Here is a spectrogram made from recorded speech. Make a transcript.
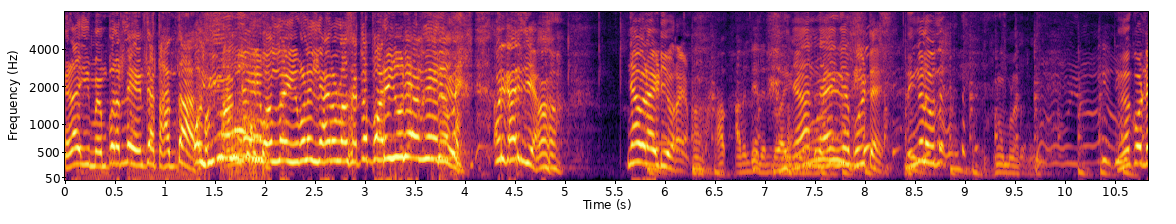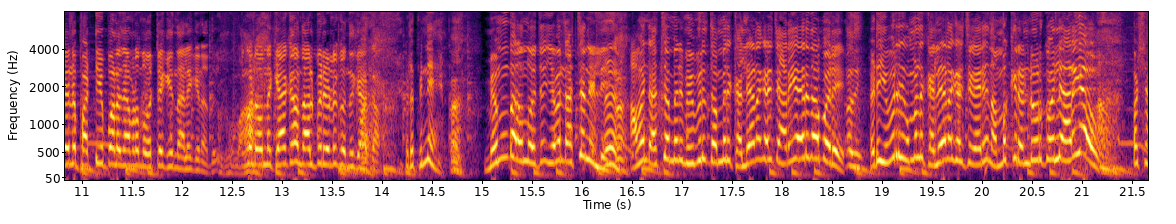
എടാ ഈ മെമ്പർ അല്ലേ എന്റെ തന്ത? വന്ന ഇവളിൽ ഞാനുള്ള സെറ്റപ്പ് അറിയൂലേ അങ്ങേര്? ഒരു കാര്യം ചെയ്യാം. ഞാൻ ഒരു ഐഡിയ പറയാം. ഞാൻ ഞാൻ ഇങ്ങനെ പോയിട്ടെ. നിങ്ങൾ നിങ്ങൾക്ക് കൊണ്ട് എന്നെ പട്ടിയപ്പോലെ ഞാൻ അവിടെ ഒറ്റയ്ക്ക് നലയ്ക്കണത് അങ്ങോട്ട് ഒന്ന് കേൾക്കാൻ താല്പര്യമുണ്ടെങ്കിൽ ഒന്ന് കേൾക്കാം. എടാ പിന്നെ മെമ്പർ എന്ന് വെച്ചാൽ ഇവന്റെ അച്ഛനല്ലേ? അവന്റെ അച്ഛൻ വരെ ഇവർ തമ്മിൽ കല്യാണം കഴിച്ച് അറിയായിരുന്നാ പോരെ? എടാ ഇവർ നമ്മൾ കല്യാണം കഴിച്ച കാര്യം നമുക്ക് രണ്ടുപേർക്കും അല്ലേ അറിയാവും. പക്ഷെ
